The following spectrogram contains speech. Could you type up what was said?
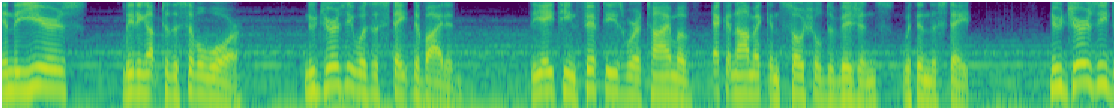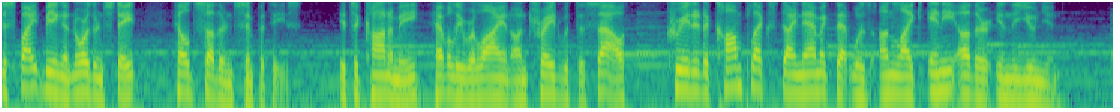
In the years leading up to the Civil War, New Jersey was a state divided. The 1850s were a time of economic and social divisions within the state. New Jersey, despite being a northern state, held southern sympathies. Its economy, heavily reliant on trade with the South, created a complex dynamic that was unlike any other in the Union.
